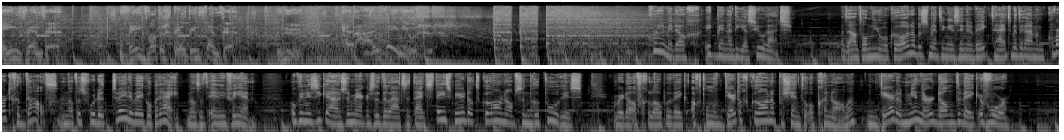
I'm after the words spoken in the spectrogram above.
120. Weet wat er speelt in Twente. Nu, het ANP-nieuws. Goedemiddag, ik ben Nadia Suraj. Het aantal nieuwe coronabesmettingen is in een week tijd met ruim een kwart gedaald. En dat is voor de tweede week op rij, meldt het RIVM. Ook in de ziekenhuizen merken ze de laatste tijd steeds meer dat corona op zijn retour is. Er werden afgelopen week 830 coronapatiënten opgenomen, een derde minder dan de week ervoor.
